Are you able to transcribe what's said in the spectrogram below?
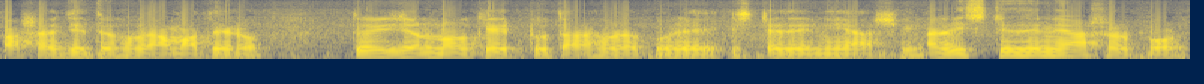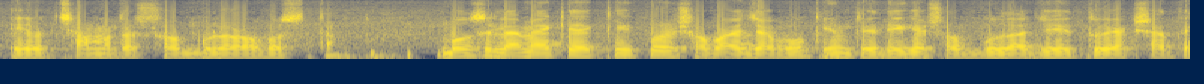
বাসায় যেতে হবে আমাদেরও। তো এই জন্য ওকে একটু তাড়াহুড়া করে স্টেজে নিয়ে আসি। আর স্টেজে নিয়ে আসার পর এই হচ্ছে আমাদের সবগুলোর অবস্থা। বলছিলাম একে একে করে সবাই যাব, কিন্তু এদিকে সবগুলা যেহেতু একসাথে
